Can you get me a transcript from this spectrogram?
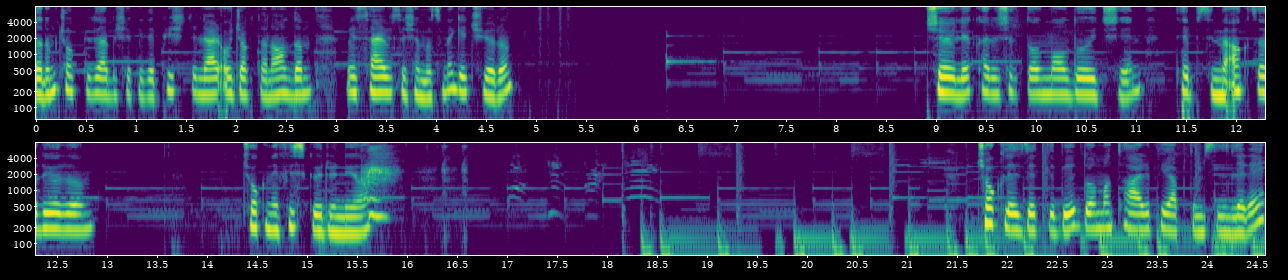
Dolmalarım çok güzel bir şekilde piştiler. Ocaktan aldım ve servis aşamasına geçiyorum. Şöyle karışık dolma olduğu için tepsime aktarıyorum. Çok nefis görünüyor. Çok lezzetli bir dolma tarifi yaptım sizlere.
